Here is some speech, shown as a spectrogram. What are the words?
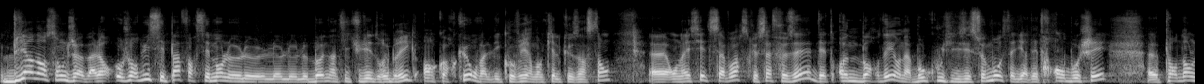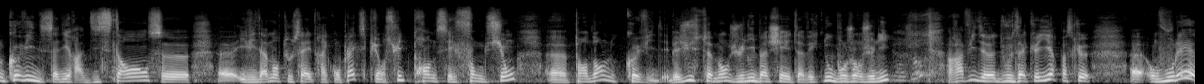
Bien dans son job. Alors aujourd'hui, c'est pas forcément le, le, le, le, bon intitulé de rubrique, encore que, on va le découvrir dans quelques instants. Euh, on a essayé de savoir ce que ça faisait d'être onboardé, on a beaucoup utilisé ce mot, c'est-à-dire d'être embauché euh, pendant le Covid, c'est-à-dire à distance. Euh, évidemment, tout ça est très complexe. Puis ensuite, prendre ses fonctions pendant le Covid. Et bien justement, Julie Bachet est avec nous. Bonjour Julie. Bonjour. Ravi de, de, vous accueillir parce que on voulait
